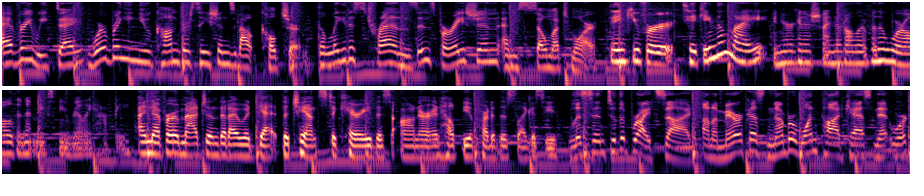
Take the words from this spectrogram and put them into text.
Every weekday, we're bringing you conversations about culture, the latest trends, inspiration, and so much more. Thank you for taking the light, and you're going to shine it all over the world, and it makes me really happy. I never imagined that I would get the chance to carry this honor and help be a part of this legacy. Listen to The Bright Side on America's number one podcast network,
